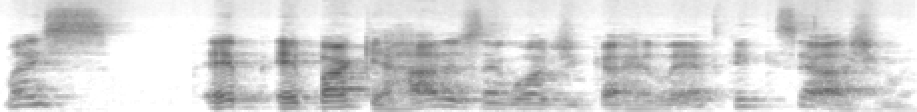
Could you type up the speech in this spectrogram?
Mas é, é barco errado esse negócio de carro elétrico? O que, que você acha, meu?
